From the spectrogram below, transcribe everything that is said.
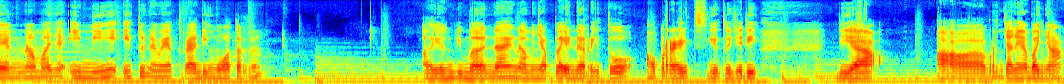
yang namanya ini itu namanya trading water. Uh, yang di mana yang namanya planner itu operates gitu. Jadi dia uh, rencananya banyak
